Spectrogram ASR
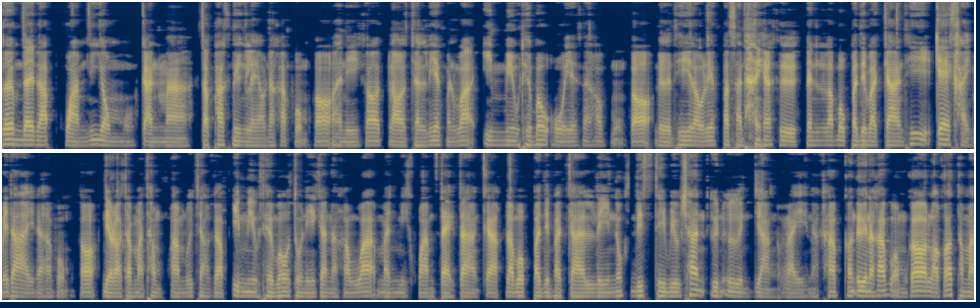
เริ่มได้รับ ความนิยมกันมาสักพักหนึ่งแล้วนะครับผมก็อันนี้ก็เราจะเรียกมันว่า immutable OS นะครับผมก็หรือที่เราเรียกภาษาไทยก็คือ เป็นระบบปฏิบัติการที่แก้ไขไม่ได้นะครับผมก็เดี๋ยวเราจะมาทำความรู้จักกับ immutable ตัวนี้กันนะครับว่ามันมีความแตกต่างกับระบบปฏิบัติการ Linux distribution อื่นๆ อย่างไรนะครับก่อนอื่นนะครับผมก็เราก็ทำมา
